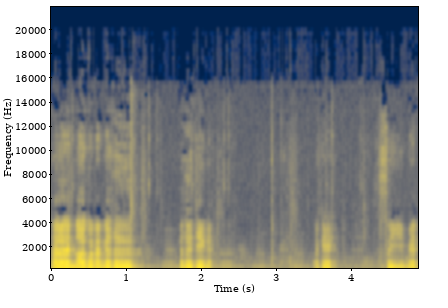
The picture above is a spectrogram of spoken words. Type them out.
ถ้าเราเล่นน้อยกว่านั้นก็คือ ก็คือเจ๊งอะโอเค4เม็ด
